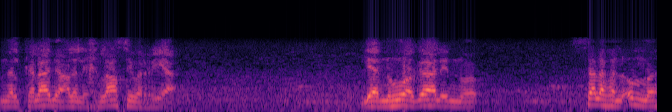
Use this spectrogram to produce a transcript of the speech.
من الكلام على الإخلاص والرياء لأنه هو قال إنه سلف الأمة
